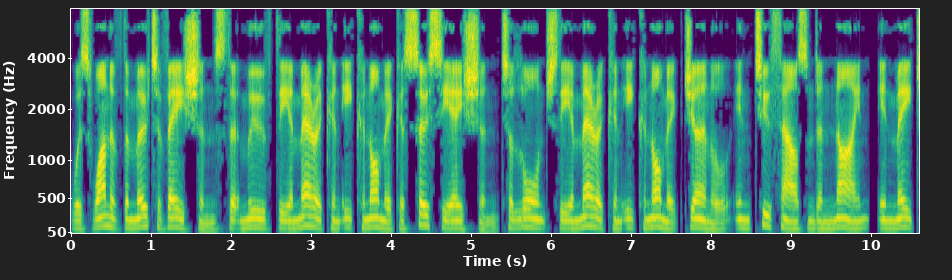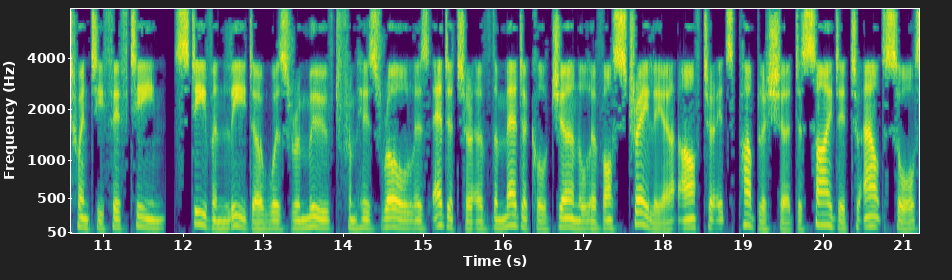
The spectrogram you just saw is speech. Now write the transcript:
was one of the motivations that moved the American Economic Association to launch the American Economic Journal in 2009. In May 2015, Stephen Leeder was removed from his role as editor of the Medical Journal of Australia after its publisher decided to outsource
